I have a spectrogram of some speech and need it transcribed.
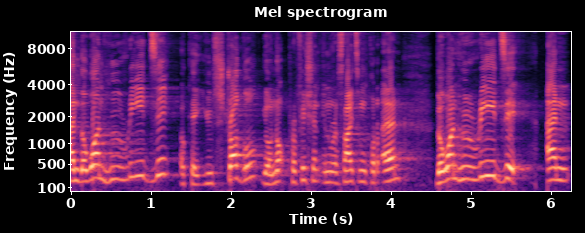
And the one who reads it, okay, you struggle, you're not proficient in reciting Quran, the one who reads it and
